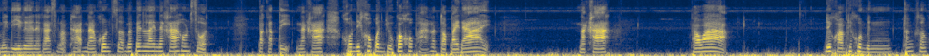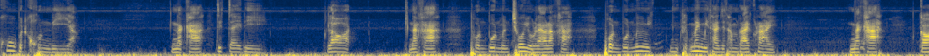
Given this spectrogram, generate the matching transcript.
ไม่ดีเลยนะคะสำหรับธาตุน้ำคนโสดไม่เป็นไรนะคะ คนโสดปกตินะคะ คนที่คบกันอยู่ก็คบหากันต่อไปได้นะคะ เพราะว่า ด้วยความที่คนเป็นทั้งทั้งคู่เป็นคนดีอะนะคะ จิตใจดี รอดนะคะ ผลบุญมันช่วยอยู่แล้วละค่ะ ผลบุญไม่มีไม่มีทางจะทำร้ายใครนะคะ ก็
